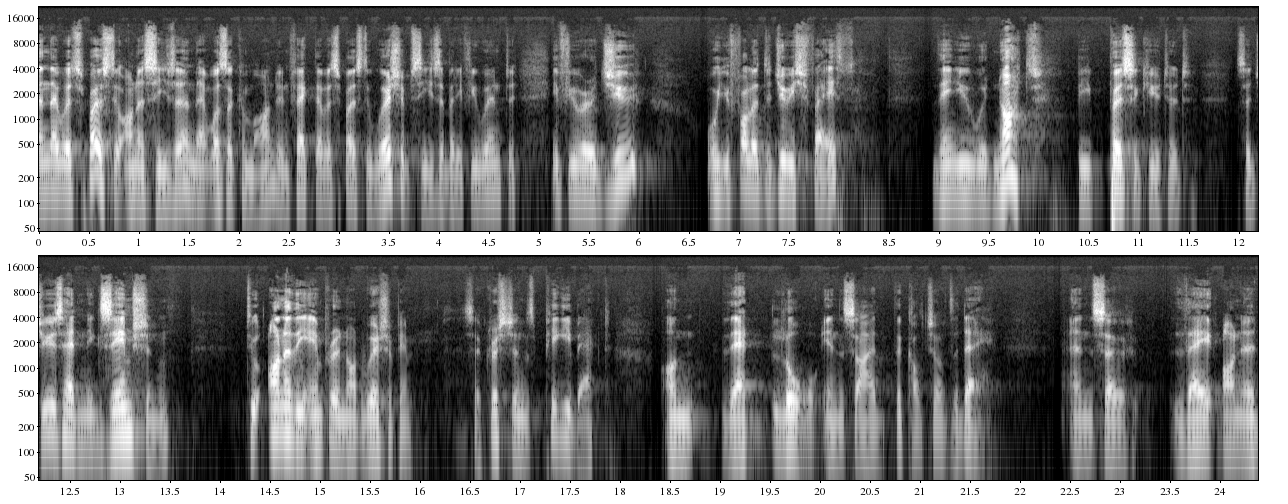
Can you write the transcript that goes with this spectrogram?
and they were supposed to honor Caesar, and that was a command. In fact, they were supposed to worship Caesar. But if you weren't, if you were a Jew or you followed the Jewish faith, then you would not be persecuted. So Jews had an exemption to honor the emperor, not worship him. So Christians piggybacked on that law inside the culture of the day. And so they honored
